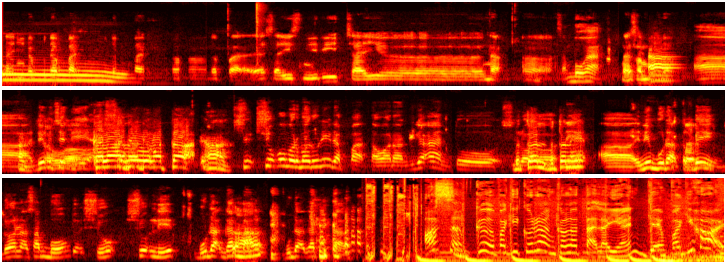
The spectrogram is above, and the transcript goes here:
tanya pendapat pendapat dapat uh, dapat uh, saya sendiri saya nak uh, Sambung lah. nak sambung Ah. lah. Ah, dia macam ni. Kalau ada watak ha. Shoot, shoot pun baru-baru ni dapat tawaran juga kan untuk slot Betul, betul, ni. Ah, ini budak Betul. tebing. Dia nak sambung untuk shoot, shoot lead, budak gatal, budak gatal. Awesome ke pagi kurang kalau tak layan game pagi hot?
